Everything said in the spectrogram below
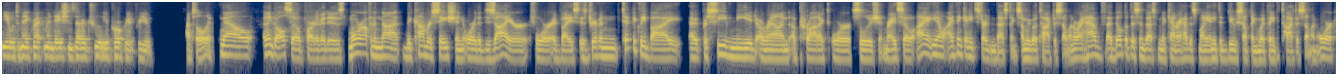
be able to make recommendations that are truly appropriate for you. Absolutely. Now, I think also part of it is more often than not, the conversation or the desire for advice is driven typically by a perceived need around a product or solution, right? So I, you know, I think I need to start investing. So I'm going to go talk to someone, or I have I built up this investment account, or I have this money, I need to do something with. It. I need to talk to someone, or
